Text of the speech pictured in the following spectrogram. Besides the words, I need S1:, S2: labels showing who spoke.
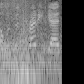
S1: Bell isn't ready yet.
